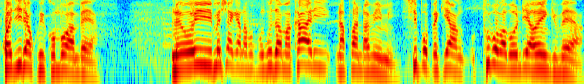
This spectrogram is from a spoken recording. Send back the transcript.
kwa ajili ya kuikomboa Mbeya. Leo hii Meshack anapopunguza makali napanda mimi, sipo peke yangu, tupo mabondia wengi Mbeya,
